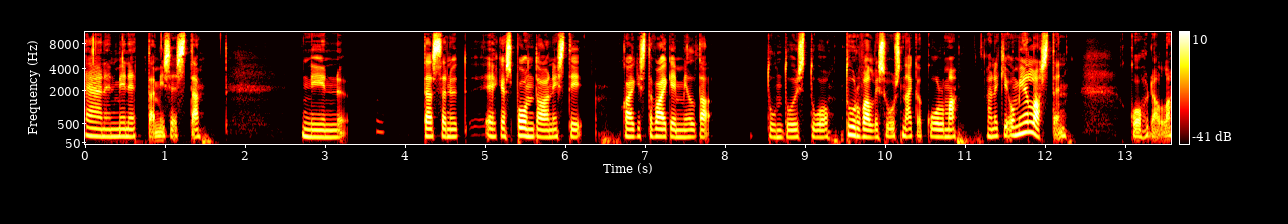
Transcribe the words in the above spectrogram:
äänen menettämisestä, niin tässä nyt ehkä spontaanisti kaikista vaikeimmilta tuntuisi tuo turvallisuusnäkökulma, ainakin omien lasten kohdalla.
